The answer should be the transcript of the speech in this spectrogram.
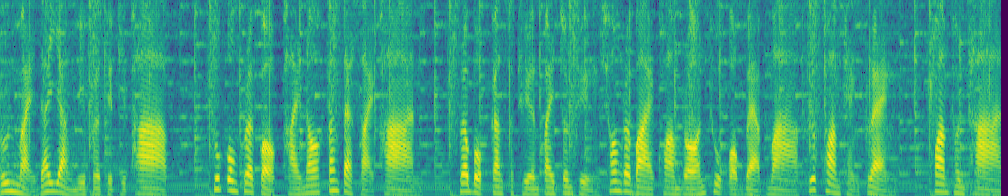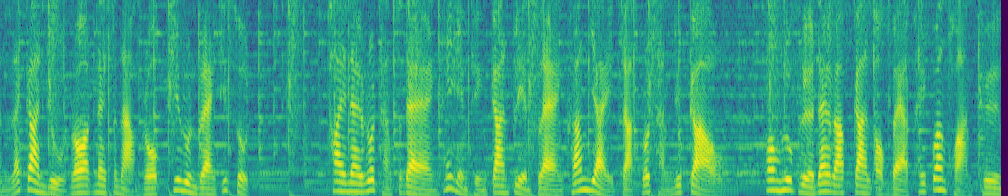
รุ่นใหม่ได้อย่างมีประสิทธิภาพ ทุกองค์ประกอบภายนอกตั้งแต่สายพาน ระบบการสะเทือนไปจนถึงช่องระบายความร้อนถูกออกแบบมาเพื่อความแข็งแกร่ง ความทนทานและการอยู่รอดในสนามรบที่รุนแรงที่สุด ภายในรถถังแสดงให้เห็นถึงการเปลี่ยนแปลงครั้งใหญ่จากรถถังยุคเก่า ห้องลูกเรือได้รับการออกแบบให้กว้างขวางขึ้น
